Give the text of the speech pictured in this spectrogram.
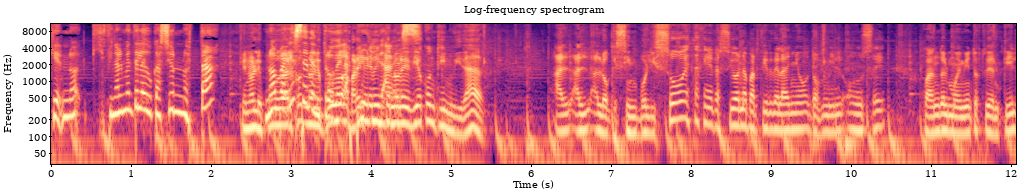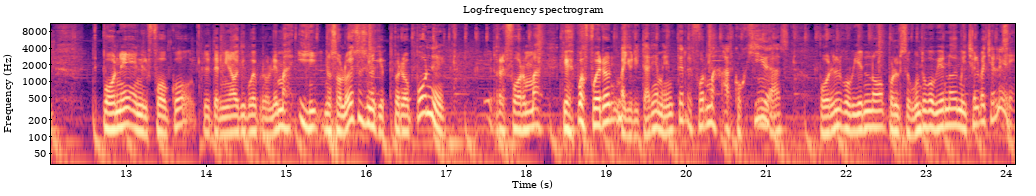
que, no, que finalmente la educación no está que no le no pudo dar- aparece no le dentro pudo- de las aparentemente no le prioridades. dio continuidad al- al- a lo que simbolizó esta generación a partir del año 2011 cuando el movimiento estudiantil pone en el foco determinado tipo de problemas. Y no solo eso sino que propone reformas que después fueron mayoritariamente reformas acogidas por el gobierno por el segundo gobierno de Michelle Bachelet. Sí.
